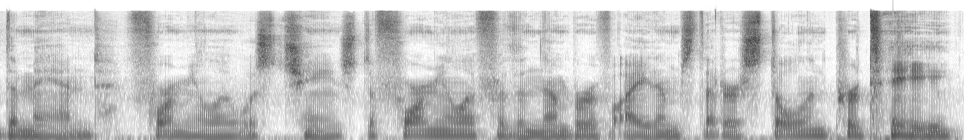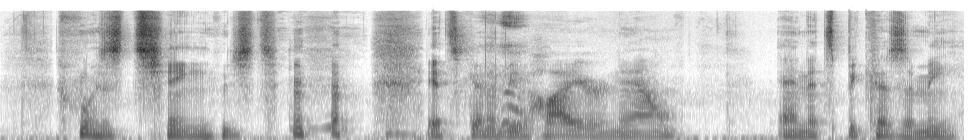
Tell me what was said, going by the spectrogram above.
Demand formula was changed. The formula for the number of items that are stolen per day was changed. it's going to be higher now, and it's because of me.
